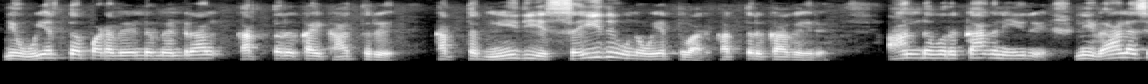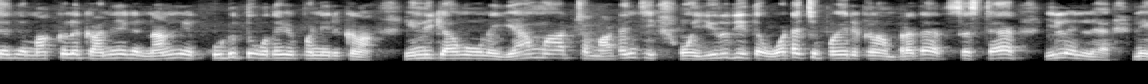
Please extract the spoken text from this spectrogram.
நீ உயர்த்தப்பட வேண்டும் என்றால் கர்த்தருக்காய் காத்திரு. கர்த்தர் நீதியை செய்து உன்னை உயர்த்துவார். கர்த்தருக்காக இரு. ஆண்டவருக்காக நீ இரு. நீ வேலை செஞ்ச மக்களுக்கு அநேக நன்மை கொடுத்து உதவி பண்ணியிருக்கலாம். இன்னைக்கு அவங்க உன்னை ஏமாற்றம் அடைஞ்சு உன் இறுதியத்தை உடைச்சு போயிருக்கலாம் பிரதர் சிஸ்டர் இல்லை இல்லை. நீ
